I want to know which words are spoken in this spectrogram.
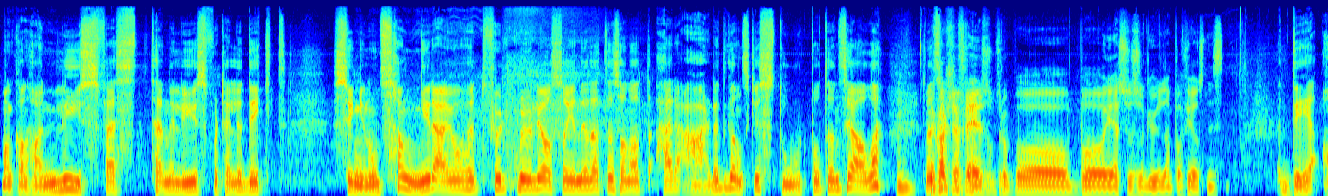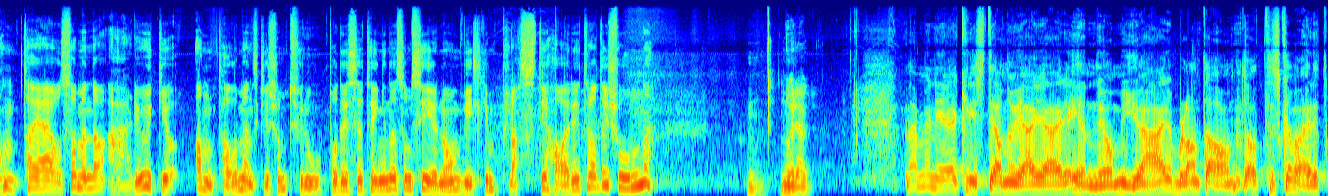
Man kan ha en lysfest, tenne lys, fortelle dikt. Synge noen sanger er jo fullt mulig også inn i dette, sånn at her er det et ganske stort potensial. Mm. Det er kanskje flere som tror på, på Jesus og Gud enn på fjøsnissen? Det antar jeg også, men da er det jo ikke antallet mennesker som tror på disse tingene, som sier noe om hvilken plass de har i tradisjonene. Mm. Norhaug? Nei, men Kristian og jeg er enige om mye her, bl.a. at det skal være et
